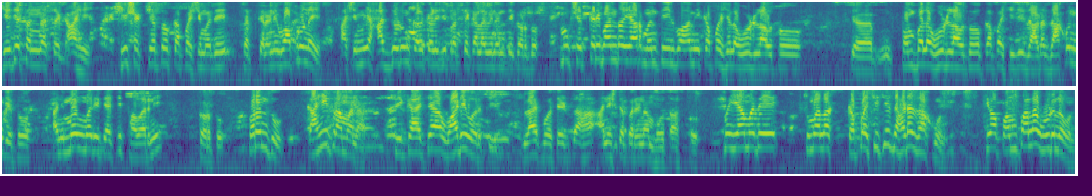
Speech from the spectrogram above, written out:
हे जे तणनाशक आहे हे शक्यतो कपाशीमध्ये शेतकऱ्यांनी वापरू नये अशी मी हात जोडून कळकळीची प्रत्येकाला विनंती करतो. मग शेतकरी बांधव यार म्हणतील बा आम्ही कपाशीला हुड लावतो पंपाला हुड लावतो कपाशीची झाडं झाकून घेतो आणि मग मध्ये त्याची फवारणी करतो. परंतु काही प्रमाणात पिकाच्या वाढीवरती ग्लायफोसेटचा हा अनिष्ट परिणाम होत असतो. मग यामध्ये तुम्हाला कपाशीची झाडं झाकून किंवा पंपाला हुड लावून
